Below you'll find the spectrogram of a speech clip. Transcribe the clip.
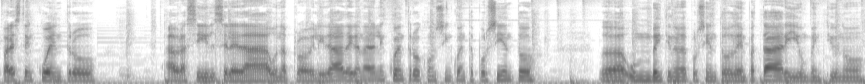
para este encuentro a Brasil se le da una probabilidad de ganar el encuentro con 50%, uh, un 29% de empatar y un 21%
